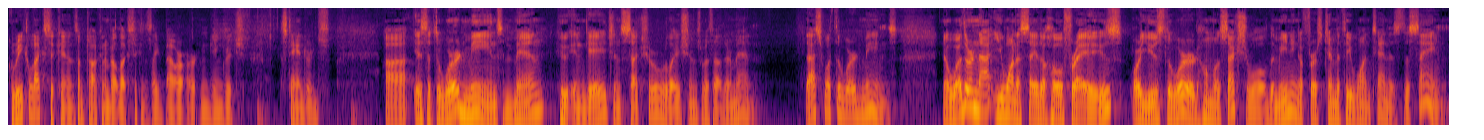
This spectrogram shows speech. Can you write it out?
Greek lexicons, I'm talking about lexicons like Bauer, Arndt, and Gingrich standards, uh, is that the word means men who engage in sexual relations with other men. That's what the word means. Now, whether or not you want to say the whole phrase or use the word homosexual, the meaning of 1 Timothy 1.10 is the same.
